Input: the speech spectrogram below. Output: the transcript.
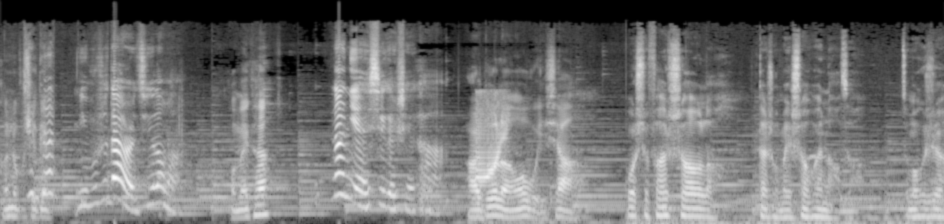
横着不确定。你不是戴耳机了吗？我没开。那你演戏给谁看啊？耳朵冷，我捂一下。我是发烧了，但是我没烧坏脑子。怎么回事？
